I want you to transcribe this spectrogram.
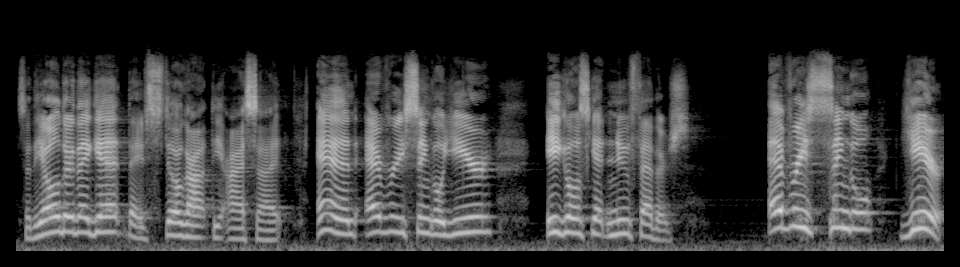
So the older they get, they've still got the eyesight. And every single year, eagles get new feathers. Every single year.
